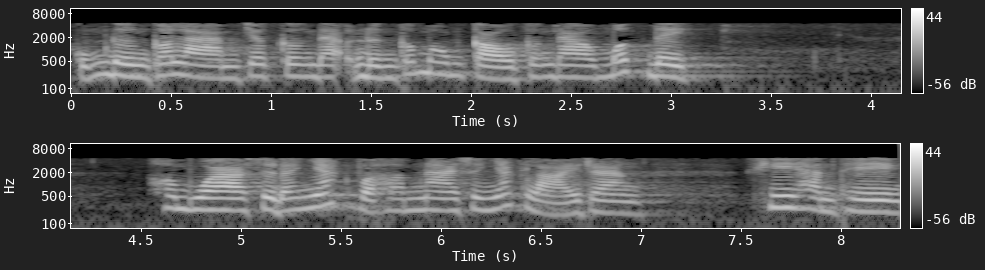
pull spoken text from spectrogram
cũng đừng có làm cho cơn đau, đừng có mong cầu cơn đau mất đi. Hôm qua, sư đã nhắc và hôm nay sư nhắc lại rằng, khi hành thiền,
